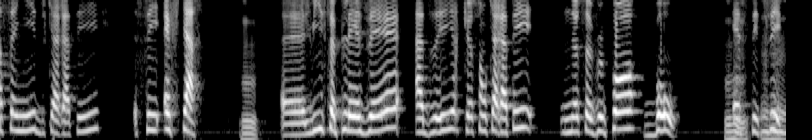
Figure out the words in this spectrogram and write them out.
enseigné du karaté, c'est efficace. Hmm. Euh, lui, il se plaisait à dire que son karaté ne se veut pas beau, Mhm. esthétique. Mhm.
